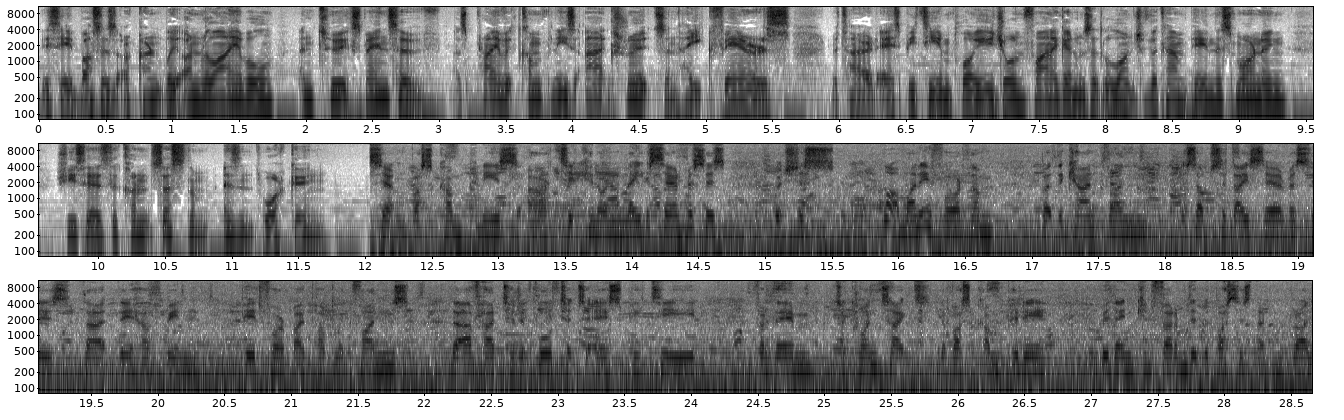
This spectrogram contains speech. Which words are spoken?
They say buses are currently unreliable and too expensive as private companies axe routes and hike fares. Retired SPT employee Joan Flanagan was at the launch of the campaign this morning. She says the current system isn't working. Certain bus companies are taking on night services, which is a lot of money for them, but they can't run subsidised services that they have been paid for by public funds. That I've had to report it to SPT for them to contact the bus company. We then confirmed that the buses didn't run,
